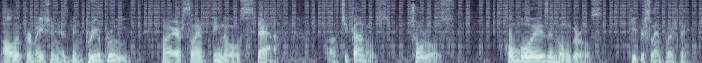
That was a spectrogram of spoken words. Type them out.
All information has been pre approved by our Slantino staff of Chicanos, Cholos, Homeboys, and Homegirls. Keep your slant fuerte.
